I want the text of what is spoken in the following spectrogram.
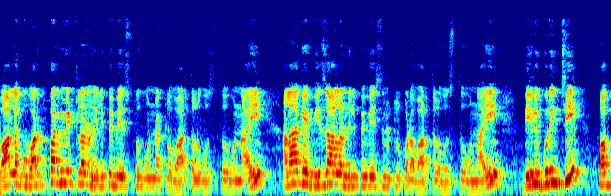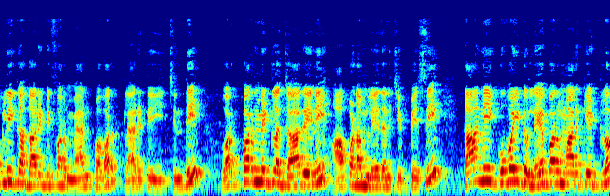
వాళ్ళకు వర్క్ పర్మిట్లను నిలిపివేస్తూ ఉన్నట్లు వార్తలు వస్తూ ఉన్నాయి. అలాగే వీసాలను నిలిపివేసినట్లు కూడా వార్తలు వస్తూ ఉన్నాయి. దీని గురించి Public Authority for Manpower clarity ఇచ్చింది. వర్క్ పర్మిట్ల జారీని ఆపడం లేదని చెప్పేసి కానీ కువైట్ లేబర్ మార్కెట్లో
